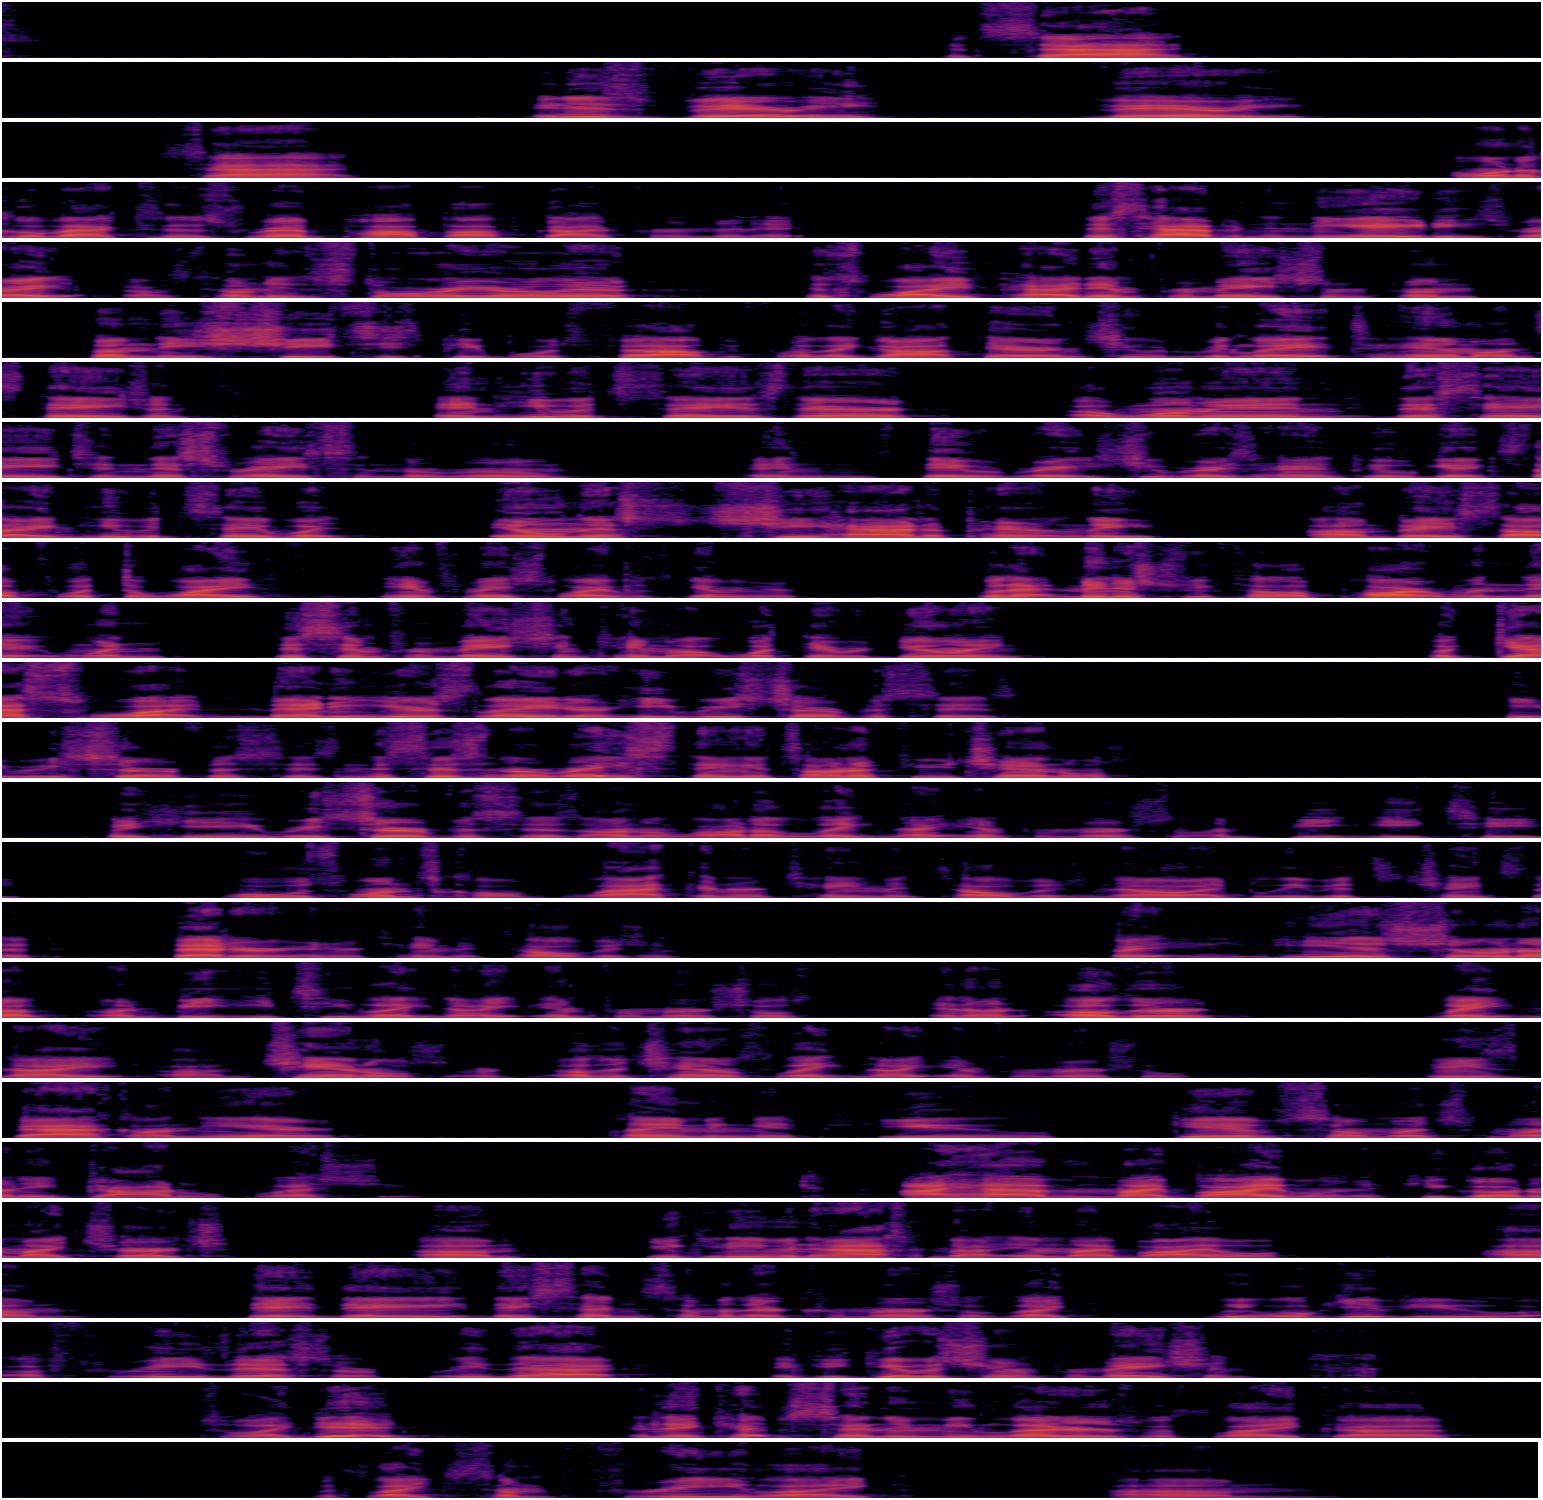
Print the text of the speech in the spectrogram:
It's sad. It is very, very sad. I want to go back to this Red Popoff guy for a minute. This happened in the 80s, right? I was telling you the story earlier. His wife had information from from these sheets these people would fill out before they got there, and she would relay it to him on stage, and and he would say, "Is there a woman this age and this race in the room?" And they would raise, she would raise her hand, people get excited, and he would say what illness she had, apparently, um, based off what the wife, information the wife was giving her. Well, that ministry fell apart when they when this information came out, what they were doing. But guess what? Many years later, he resurfaces. He resurfaces. And this isn't a race thing, it's on a few channels. But he resurfaces on a lot of late night infomercial on BET, what was once called Black Entertainment Television. Now I believe it's changed to Better Entertainment Television. But he has shown up on BET late night infomercials and on other late night um, channels or other channels late night infomercials. And he's back on the air claiming if you give so much money, God will bless you. I have in my Bible, and if you go to my church, um, you can even ask me about it. in my Bible. Um, they they they said in some of their commercials like, "We will give you a free this or free that if you give us your information." So I did, and they kept sending me letters with like uh, with like some free like um,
